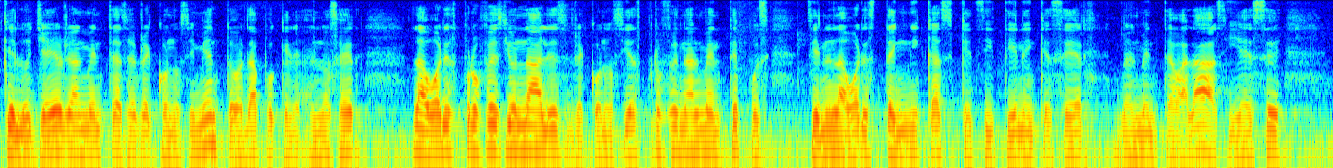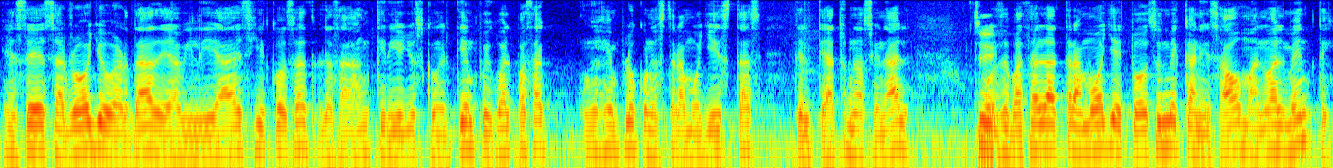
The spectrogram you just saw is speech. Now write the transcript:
que los lleve realmente a ese reconocimiento, ¿verdad? porque al no ser labores profesionales, reconocidas profesionalmente, pues tienen labores técnicas que sí tienen que ser realmente avaladas y ese, ese desarrollo ¿verdad? de habilidades y cosas las han adquirido ellos con el tiempo. Igual pasa un ejemplo con los tramoyistas del Teatro Nacional. Sí. se pasa la tramoya y todo eso es mecanizado manualmente.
